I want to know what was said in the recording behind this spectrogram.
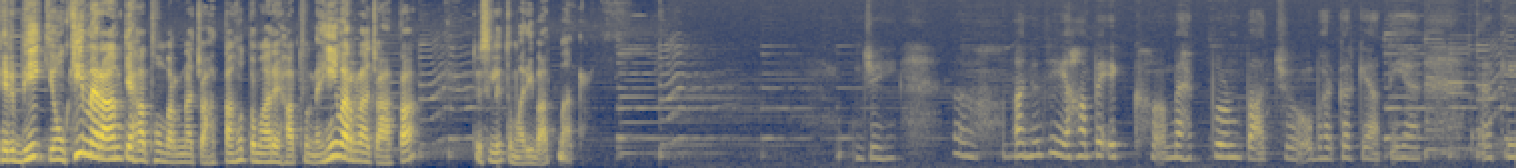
फिर भी क्योंकि मैं राम के हाथों मरना चाहता हूँ, तुम्हारे हाथों नहीं मरना चाहता तो इसलिए तुम्हारी बात मान जी अनु जी, यहाँ पे एक महत्वपूर्ण बात जो उभर करके आती है कि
